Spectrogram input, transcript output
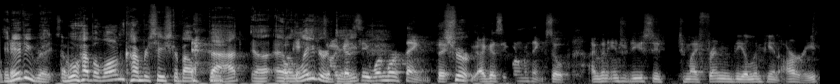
Okay. At any rate, so, we'll have a long conversation about that uh, at okay. a later so date. I got to say one more thing. The, sure. I got to say one more thing. So I'm going to introduce you to my friend, the Olympian Ari,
